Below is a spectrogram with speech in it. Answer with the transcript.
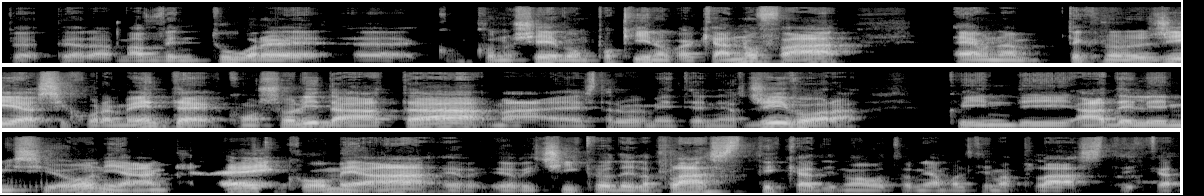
per, per avventure eh, conoscevo un pochino qualche anno fa, è una tecnologia sicuramente consolidata, ma è estremamente energivora quindi ha delle emissioni anche lei, come ha il riciclo della plastica, di nuovo torniamo al tema plastica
